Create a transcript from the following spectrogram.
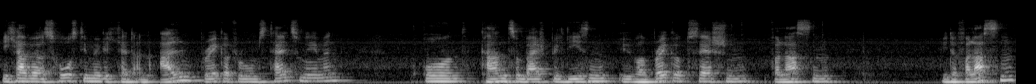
Ich habe als Host die Möglichkeit, an allen Breakout Rooms teilzunehmen und kann zum Beispiel diesen über Breakout Session verlassen, wieder verlassen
